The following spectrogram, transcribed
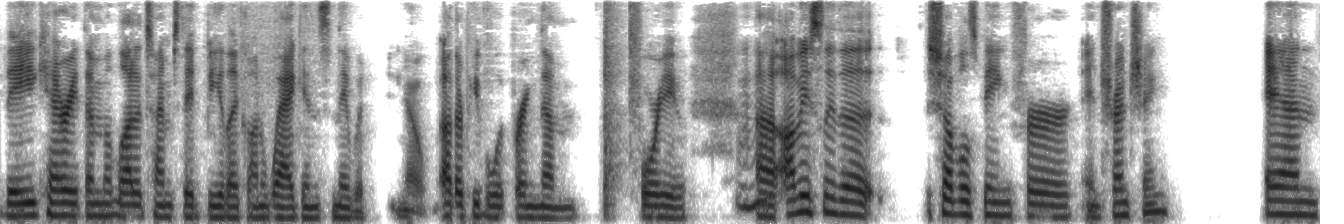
they carried them. A lot of times they'd be like on wagons, and they would, you know, other people would bring them for you. Mhm. Uh, obviously, the shovels being for entrenching, and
